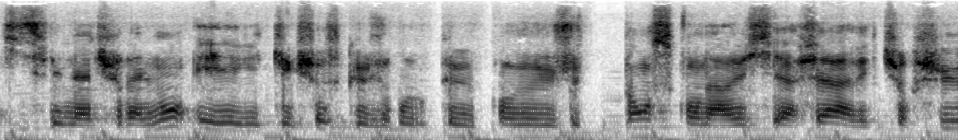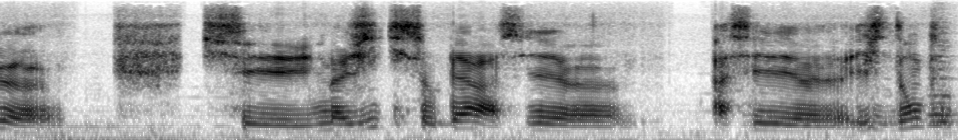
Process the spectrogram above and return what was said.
qui se fait naturellement et quelque chose que je, que, que je pense qu'on a réussi à faire avec Turfu, c'est une magie qui s'opère assez, euh, assez euh, évidente.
